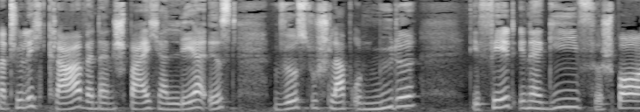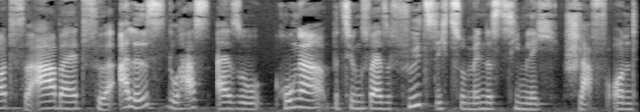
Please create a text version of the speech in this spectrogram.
Natürlich, klar, wenn dein Speicher leer ist, wirst du schlapp und müde. Dir fehlt Energie für Sport, für Arbeit, für alles. Du hast also Hunger beziehungsweise fühlst dich zumindest ziemlich schlaff. Und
